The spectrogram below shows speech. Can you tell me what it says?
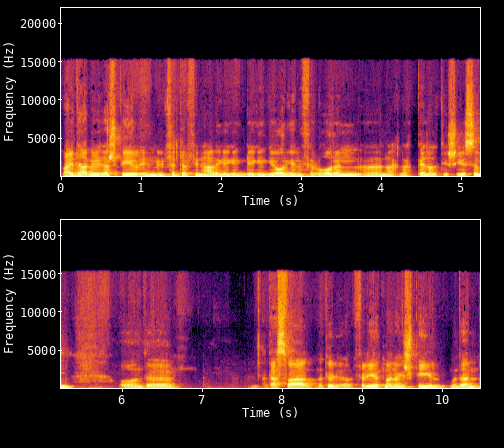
leider haben wir das Spiel im, im Viertelfinale gegen, gegen Georgien verloren, äh, nach, nach Penalty-Schießen. Und äh, das war natürlich, dann verliert man ein Spiel und dann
